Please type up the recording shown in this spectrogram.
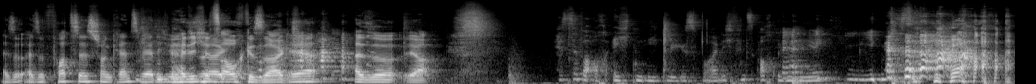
also, also Fotze ist schon grenzwertig. Hätte ich jetzt auch gesagt. Ja. Also, ja. Das ist aber auch echt ein ekliges Wort. Ich finde es auch irgendwie.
